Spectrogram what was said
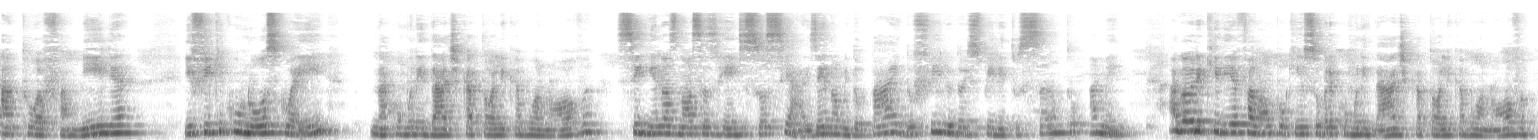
a tua família e fique conosco aí na comunidade católica Boa Nova, seguindo as nossas redes sociais. Em nome do Pai, do Filho e do Espírito Santo. Amém. Agora eu queria falar um pouquinho sobre a comunidade católica Boa Nova.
